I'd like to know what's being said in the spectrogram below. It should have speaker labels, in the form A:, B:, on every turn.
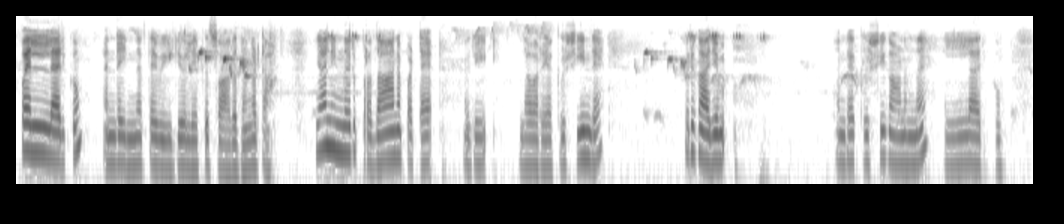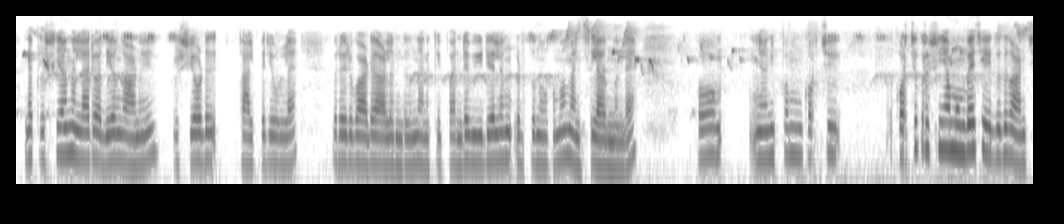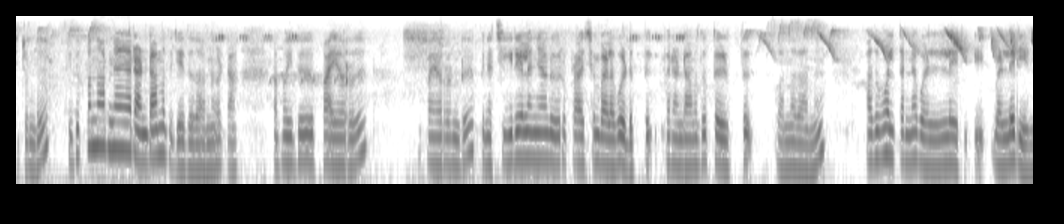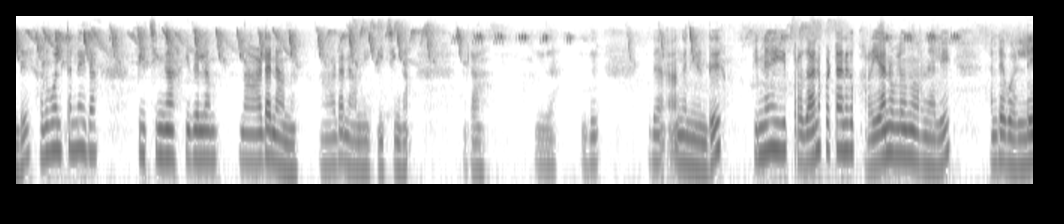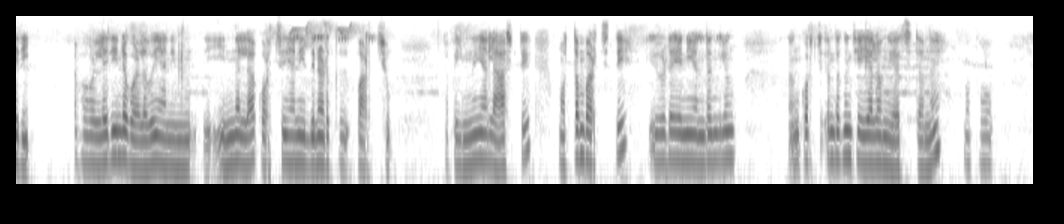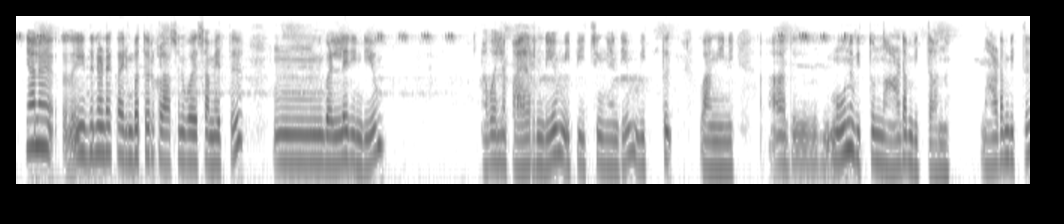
A: അപ്പോൾ എല്ലാവർക്കും എന്റെ ഇന്നത്തെ വീഡിയോയിലേക്ക് സ്വാഗതം കേട്ടോ. ഞാൻ ഇന്നൊരു പ്രധാനപ്പെട്ട ഒരു എന്താ പറയുക കൃഷീന്റെ ഒരു കാര്യം എന്റെ കൃഷി കാണുന്ന എല്ലാവർക്കും എന്റെ കൃഷിയാണെന്ന് എല്ലാവരും അധികം കാണുകയും കൃഷിയോട് താല്പര്യമുള്ള ഒരു ഒരുപാട് ആളുണ്ടെന്ന് എനിക്കിപ്പോൾ എന്റെ വീഡിയോ എല്ലാം എടുത്തു നോക്കുമ്പോൾ മനസ്സിലാകുന്നുണ്ട് അപ്പോൾ ഞാനിപ്പം കുറച്ച് കുറച്ച് കൃഷി ഞാൻ മുമ്പേ ചെയ്തത് കാണിച്ചിട്ടുണ്ട്. ഇതിപ്പം എന്ന് പറഞ്ഞാൽ ഞാൻ രണ്ടാമത് ചെയ്തതാണ് കേട്ടോ. അപ്പോൾ ഇത് പയറ് പയറുണ്ട്. പിന്നെ ചീരയെല്ലാം ഞാൻ ഒരു പ്രാവശ്യം വിളവ് എടുത്ത് ഇപ്പം രണ്ടാമത് തെഴുത്ത് വന്നതാണ്. അതുപോലെ തന്നെ വെള്ളരി വെള്ളരിയുണ്ട്. അതുപോലെ തന്നെ ഇതാ പീച്ചിങ്ങ ഇതെല്ലാം നാടനാന്ന് നാടനാന്ന് ഈ പീച്ചിങ്ങ കേട്ടോ. ഇത് ഇത് ഇത് അങ്ങനെയുണ്ട്. പിന്നെ ഈ പ്രധാനപ്പെട്ട എനിക്ക് പറയാനുള്ളതെന്ന് പറഞ്ഞാൽ എന്റെ വെള്ളരി. അപ്പോൾ വെള്ളരീന്റെ വിളവ് ഞാൻ ഇന്ന് ഇന്നല്ല കുറച്ച് ഞാൻ ഇതിനിടക്ക് പറിച്ചു. അപ്പോൾ ഇന്ന് ഞാൻ ലാസ്റ്റ് മൊത്തം പറിച്ചിട്ട് ഇവിടെ ഇനി എന്തെങ്കിലും കുറച്ച് എന്തെങ്കിലും ചെയ്യാമല്ലോ എന്ന് വിചാരിച്ചിട്ടാണ്. അപ്പോൾ ഞാൻ ഇതിനിടെ കരിമ്പത്തൂർ ക്ലാസ്സിന് പോയ സമയത്ത് വെള്ളരിന്റെയും അതുപോലെ പയറിന്റെയും ഈ പീച്ചിങ്ങന്റെയും വിത്ത് വാങ്ങിന്. അത് മൂന്ന് വിത്തും നാടൻ വിത്താണ്. നാടൻ വിത്ത്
